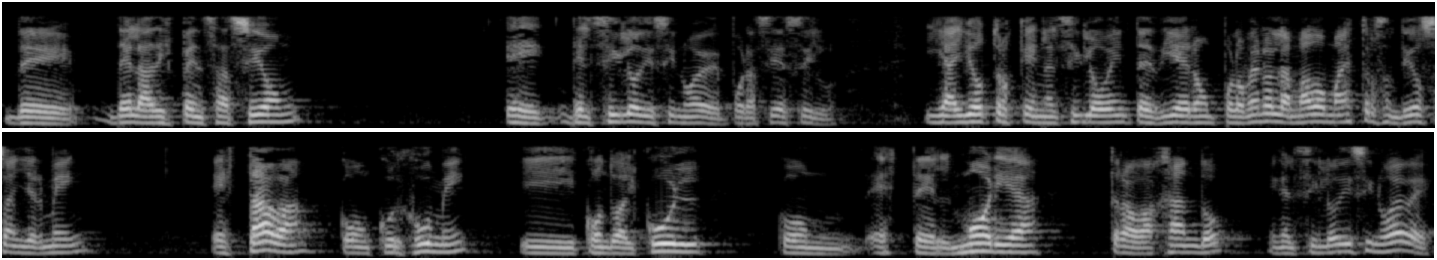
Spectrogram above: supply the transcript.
de, de la dispensación eh, del siglo XIX, por así decirlo y hay otros que en el siglo XX dieron, por lo menos el amado Maestro Sandido San Germain estaba con Kurjumi y con Dualkul, con este, el Moria, trabajando en el siglo XIX.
